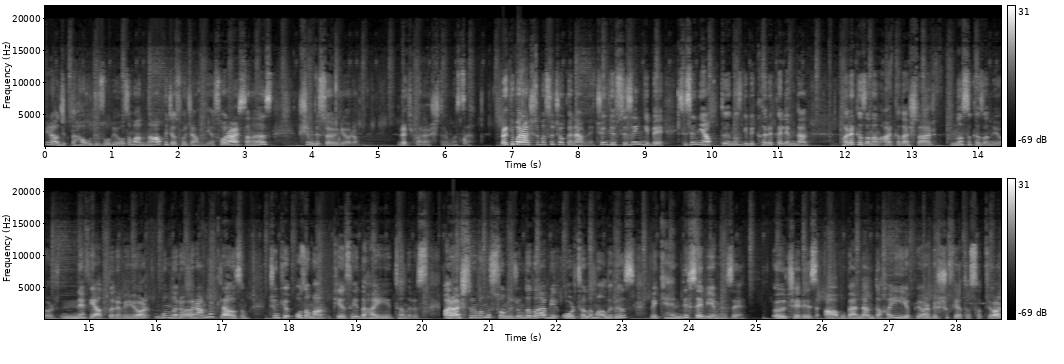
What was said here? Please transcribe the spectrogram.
birazcık daha ucuz oluyor. O zaman ne yapacağız hocam diye sorarsanız şimdi söylüyorum. Rakip araştırması. Rakip araştırması çok önemli. Çünkü sizin gibi, sizin yaptığınız gibi kara kalemden para kazanan arkadaşlar nasıl kazanıyor, ne fiyatlara veriyor bunları öğrenmek lazım. Çünkü o zaman piyasayı daha iyi tanırız. Araştırmamız sonucunda da bir ortalama alırız ve kendi seviyemizi ölçeriz. Aa bu benden daha iyi yapıyor ve şu fiyata satıyor.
